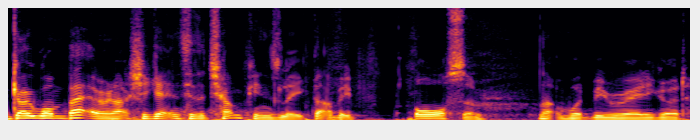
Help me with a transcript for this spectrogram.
go one better and actually get into the Champions League. That'd be awesome. That would be really good.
